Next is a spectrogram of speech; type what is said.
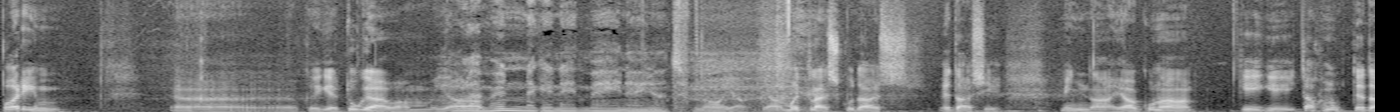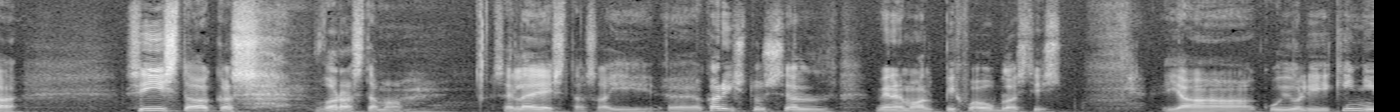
parim kõige tugevam ja oleme ennegi neid mehi näinud. no ja, ja mõtles, kuidas edasi minna ja kuna keegi ei tahtnud teda, siis ta hakkas varastama. selle eest ta sai äh, karistust seal Venemaal Pihva oblastis ja kui oli kinni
